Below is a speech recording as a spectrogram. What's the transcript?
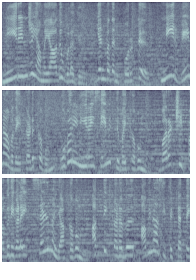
நீரின்றி அமையாது உலகு என்பதன் பொருட்டு நீர் வீணாவதை தடுக்கவும் உபரி நீரை சேமித்து வைக்கவும் வறட்சி பகுதிகளை செழுமையாக்கவும் அத்திக்கடவு அவினாசி திட்டத்தை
